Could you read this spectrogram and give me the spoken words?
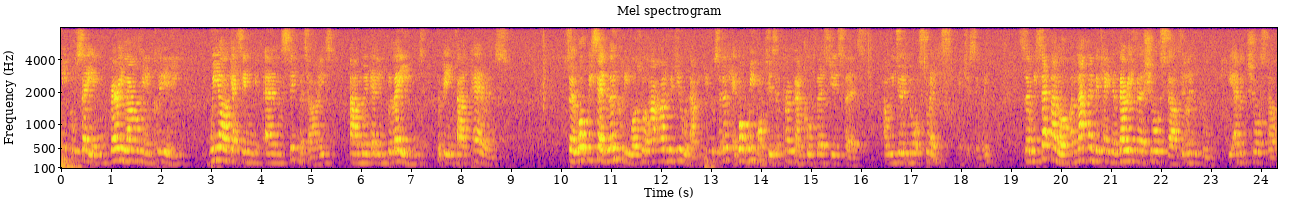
people saying very loudly and clearly, we are getting um, stigmatised and we're getting blamed for being bad parents. So what we said locally was, well, how, how do we deal with that? And people said, okay, what we want is a programme called First Years First, and we do it noughts to eights, interestingly. So we set that up, and that then became the very first Sure Start in Liverpool, the Everton Sure Start.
